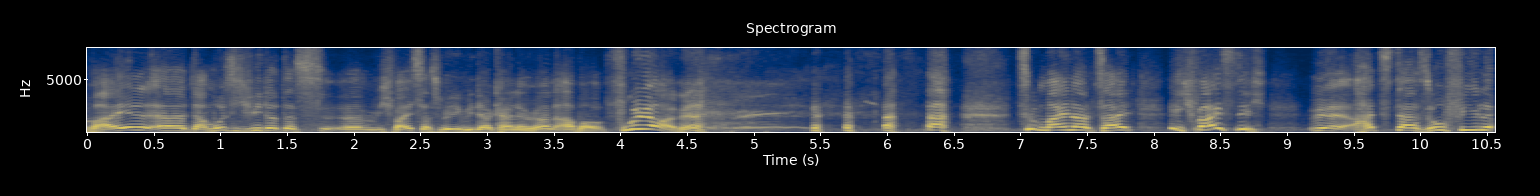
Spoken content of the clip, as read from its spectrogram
Weil äh, da muss ich wieder das, äh, ich weiß, das will wieder keiner hören, aber früher, ne? zu meiner Zeit, ich weiß nicht, hat es da so viele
